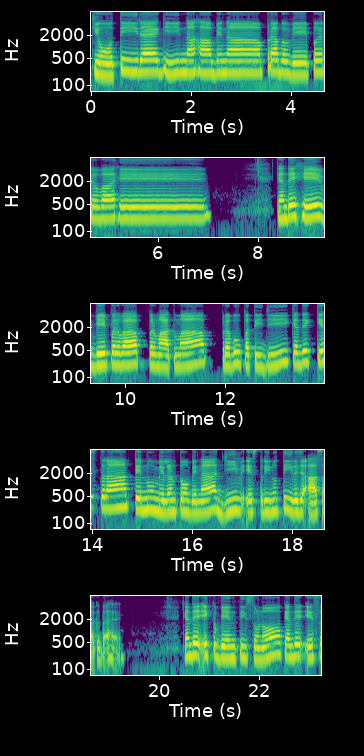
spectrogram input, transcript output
ਕਿਉ ਤੀਰੈ ਗੀ ਨਹਾ ਬਿਨਾ, ਪ੍ਰਭ ਵੇ ਪਰਵਾਹੇ। ਕਹਿੰਦੇ, ਹੇ ਵੇ ਪਰਮਾਤਮਾ ਪ੍ਰਭੂਪਤੀ ਜੀ ਕਹਿੰਦੇ, ਕਿਸ ਤਰ੍ਹਾਂ ਤੈਨੂੰ ਮਿਲਣ ਤੋਂ ਬਿਨਾ ਜੀਵ ਇਸਤਰੀ ਨੂੰ ਧੀਰਜ ਆ ਸਕਦਾ ਹੈ? ਕਹਿੰਦੇ, ਇੱਕ ਬੇਨਤੀ ਸੁਣੋ, ਕਹਿੰਦੇ, ਇਸ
